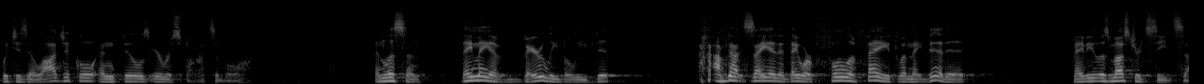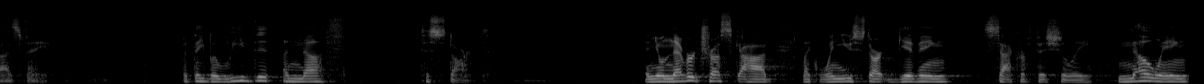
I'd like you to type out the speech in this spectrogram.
which is illogical and feels irresponsible. And listen, they may have barely believed it. I'm not saying that they were full of faith when they did it, Maybe it was mustard seed size faith. But they believed it enough to start. And you'll never trust God like when you start giving sacrificially, knowing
